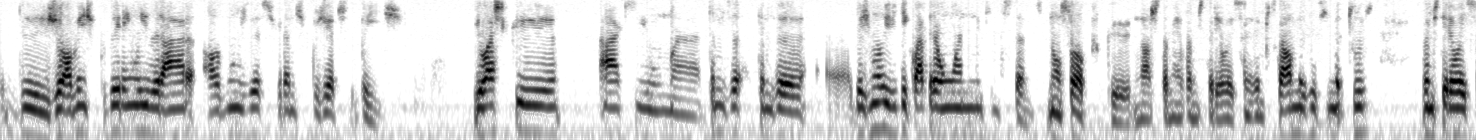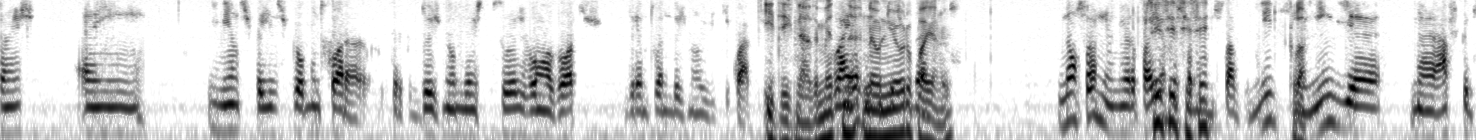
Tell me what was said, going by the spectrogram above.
de jovens poderem liderar alguns desses grandes projetos do país. Eu acho que há aqui uma. Estamos a, estamos a, 2024 é um ano muito interessante, não só porque nós também vamos ter eleições em Portugal, mas acima de tudo vamos ter eleições em imensos países pelo mundo fora. Cerca de 2 mil milhões de pessoas vão a votos durante o ano 2024. E dignadamente na, na, União Europeia, não é? Não só na União Europeia, sim, sim, mas sim, nos Estados Unidos, claro. na Índia, na África do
